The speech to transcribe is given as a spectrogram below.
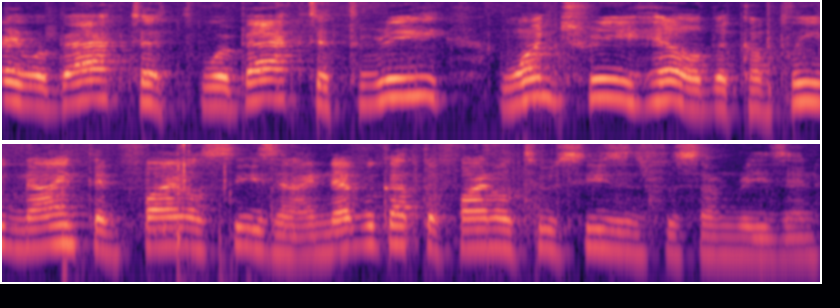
We're back to we're back to three One Tree Hill, the complete ninth and final season. I never got the final two seasons for some reason.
